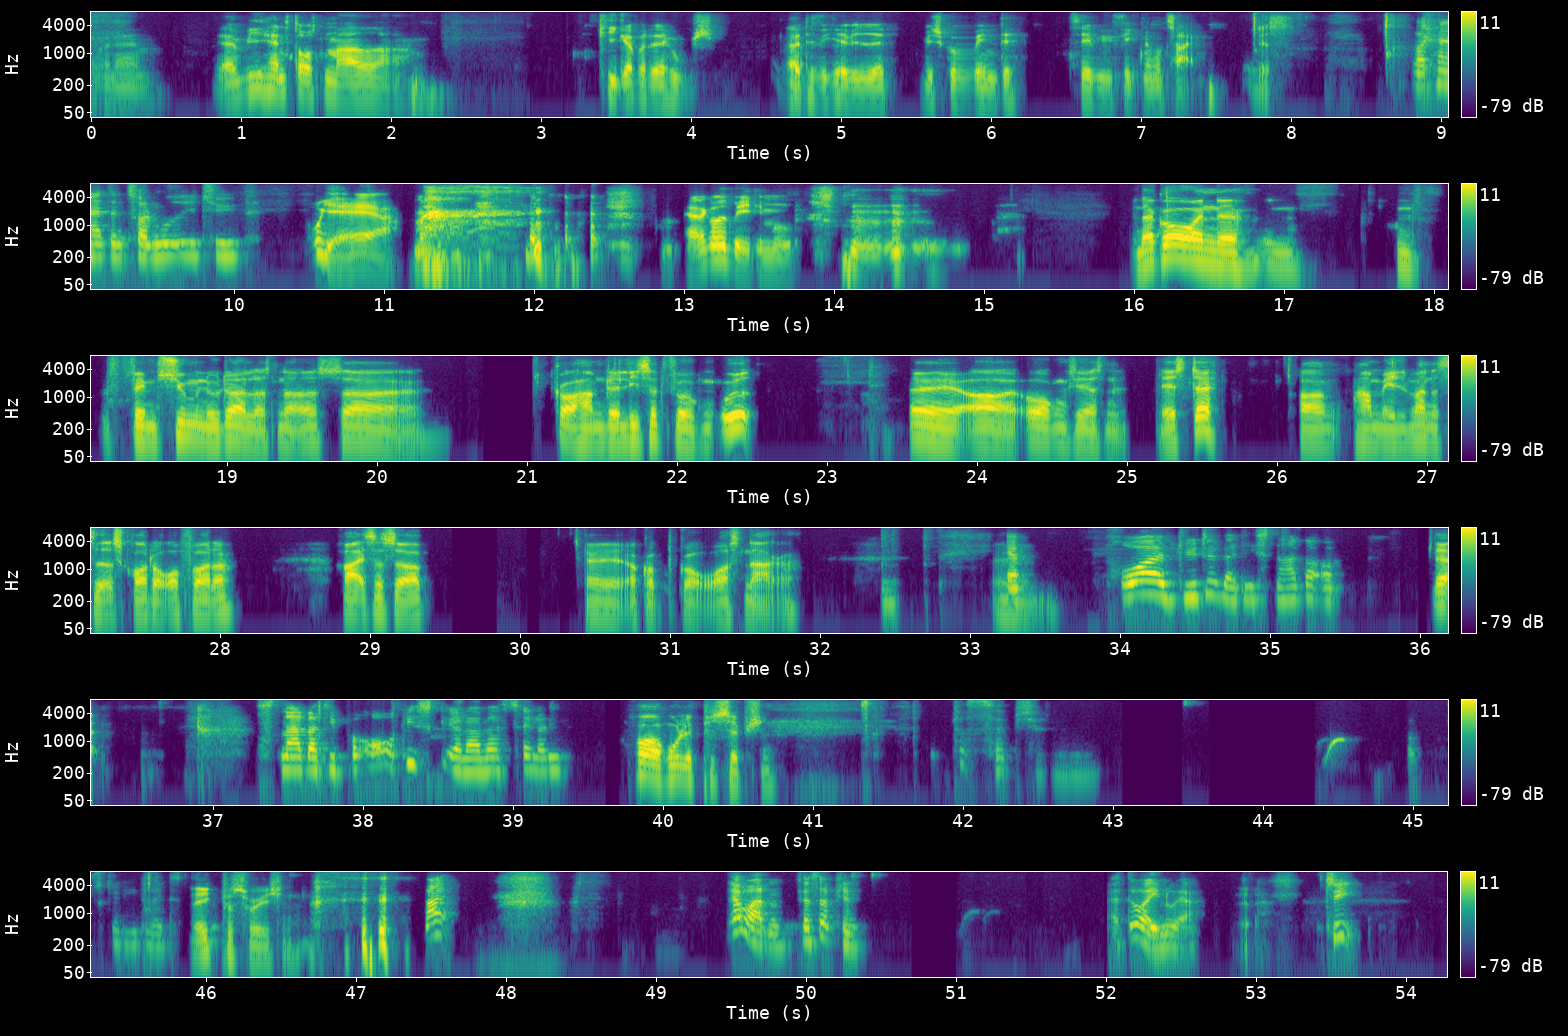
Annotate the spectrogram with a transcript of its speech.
Jamen, øh, ja, vi han står sådan meget og kigger på det her hus. Ja. Og det fik jeg at vide, at vi skulle vente, til vi fik nogle tegn. Yes. Godt, han er den tålmodige type. Oh yeah! han er gået ved i mode. Men der går en, øh, en, en 5-7 minutter eller sådan noget, så går ham der lige så fukken ud, øh, og Orken siger sådan, næste, og ham elveren, der sidder skråt over for dig, rejser sig op øh, og går, går over og snakker. Ja, øh, prøver at lytte, hvad de snakker om. Ja. Snakker de på orkisk, eller hvad taler de? Prøv at rulle perception. Perception. Skal lige det. Ikke persuasion. Nej. Der var den. Perception. Ja, det var endnu værre. Ja. 10.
